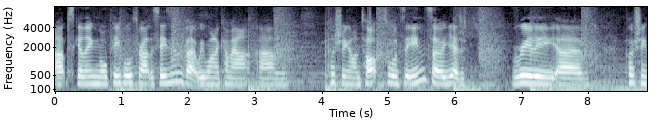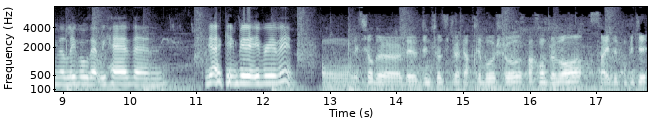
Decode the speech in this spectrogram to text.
upskilling more people throughout the season, but we want to come out um, pushing on top towards the end. So yeah, just really uh, pushing the level that we have and yeah, getting better every event. On est sûr d'une chose qui va faire très beau, chaud. Par contre, le vent, ça risque d'être compliqué.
